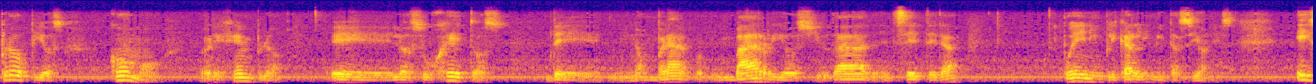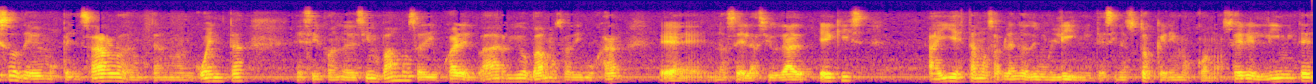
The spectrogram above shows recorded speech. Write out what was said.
propios como, por ejemplo, eh, los sujetos de nombrar barrio, ciudad, etcétera, pueden implicar limitaciones. Eso debemos pensarlo, debemos tenerlo en cuenta. Es decir, cuando decimos vamos a dibujar el barrio, vamos a dibujar, eh, no sé, la ciudad X, ahí estamos hablando de un límite. Si nosotros queremos conocer el límite,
